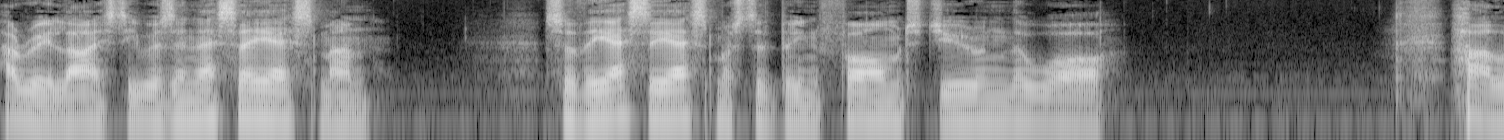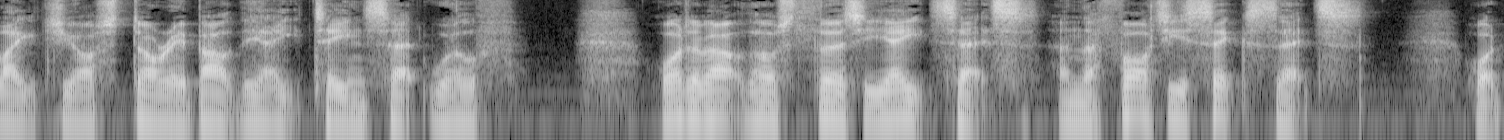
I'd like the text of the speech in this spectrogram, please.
I realised he was an SAS man. So the SAS must have been formed during the war. I liked your story about the 18 set, Wilf. What about those 38 sets and the 46 sets? What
